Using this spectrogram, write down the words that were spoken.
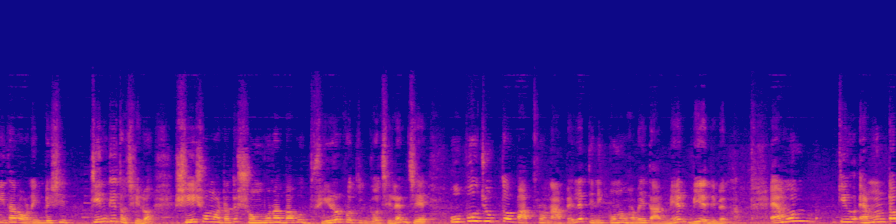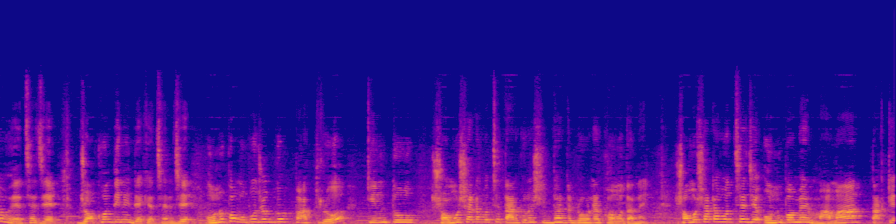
পিতার অনেক বেশি চিন্তিত ছিল, সেই সময়টাতে শম্ভুনাথ বাবু দৃঢ় প্রতিজ্ঞ ছিলেন যে উপযুক্ত পাত্র না পেলে তিনি কোনোভাবেই তার মেয়ের বিয়ে দিবেন না। এমন কি এমনটাও হয়েছে যে যখন তিনি দেখেছেন যে অনুপম উপযোগ্য পাত্র, কিন্তু সমস্যাটা হচ্ছে তার কোনো সিদ্ধান্ত গ্রহণের ক্ষমতা নাই। সমস্যাটা হচ্ছে যে অনুপমের মামা তাকে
